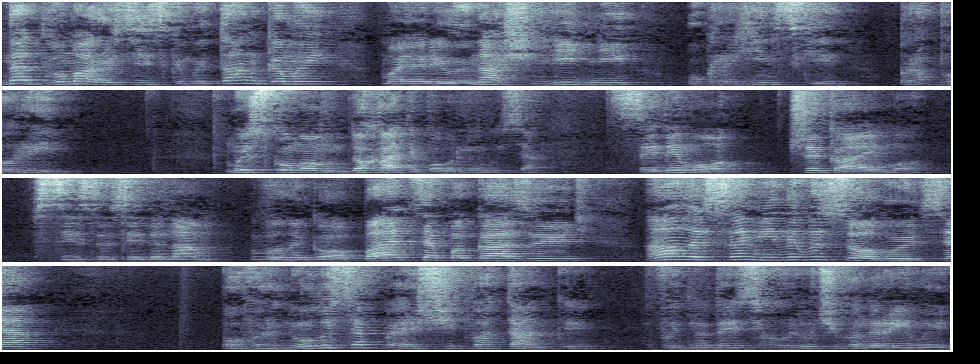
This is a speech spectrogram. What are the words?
над двома російськими танками майоріли наші рідні українські прапори. Ми з кумом до хати повернулися. Сидимо, чекаємо. Всі сусіди нам великого пальця показують, але самі не висовуються. Повернулися перші два танки. Видно, десь горючого не.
